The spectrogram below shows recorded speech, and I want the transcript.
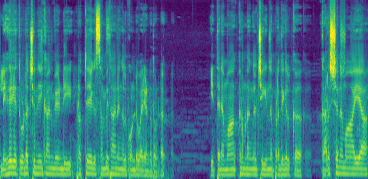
ലഹരിയെ തുടച്ചു നീക്കാൻ വേണ്ടി പ്രത്യേക സംവിധാനങ്ങൾ കൊണ്ടുവരേണ്ടതുണ്ട്. ഇത്തരം ആക്രമണങ്ങൾ ചെയ്യുന്ന പ്രതികൾക്ക് കർശനമായ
